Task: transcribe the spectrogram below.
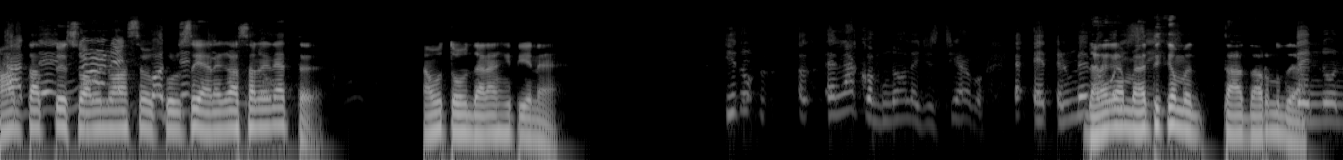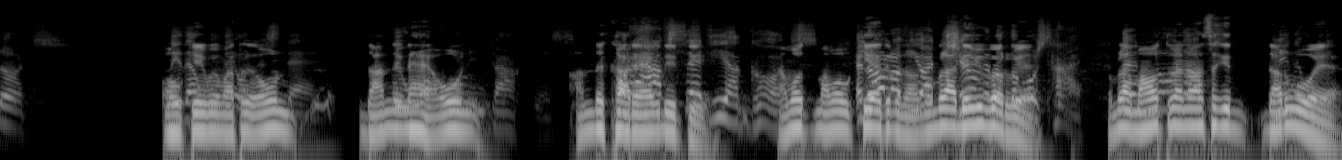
had they තත්ත්වයේ ස්වාමීන් වහන්සේව කුරුසේ they යනගා didn't සනේ know. නැත නමුත් ඔවුන් දැනන් හිටියේ නෑ You know, a, a lack of knowledge is terrible. And, and remember දැනගම් what he ඇතිකම says, තා දරුණු කියපු will මත ඔවුන්. දන්නේ නැහැ. ඔවුන් have ඇවිදිති. නමුත් මම කියා of the දෙවිවරුය. Most High. නුඹලා And මහත් know not, වහන්සේගේ neither will දරුවෝය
